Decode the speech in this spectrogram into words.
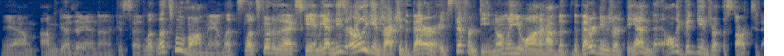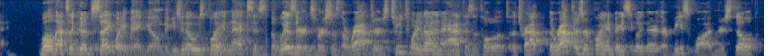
Yeah, I'm I'm good, man. Like I said, let, let's move on, man. Let's let's go to the next game. Again, these early games are actually the better. It's different, Dean. Normally you want to have the, the better games are at the end. All the good games are at the start today. Well, that's a good segue, Mangone, because you know who's playing next is the Wizards versus the Raptors. 229 and a half is the total a trap. The Raptors are playing basically their, their B squad, and they're still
